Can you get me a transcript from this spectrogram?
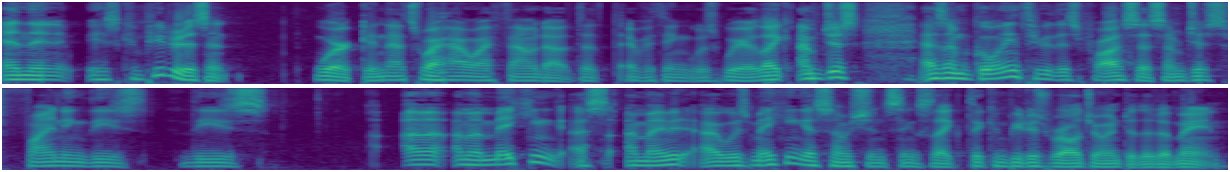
and then his computer doesn't work and that's why how i found out that everything was weird. Like i'm just as i'm going through this process i'm just finding these these i'm, making I'm, i was making assumptions things like the computers were all joined to the domain.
